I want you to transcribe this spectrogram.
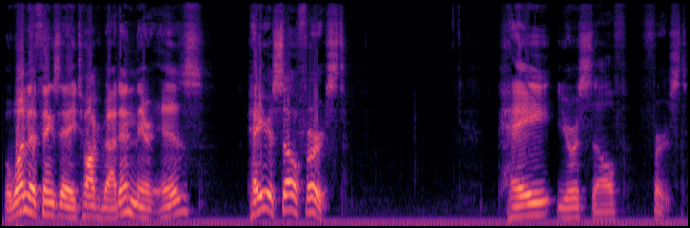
But one of the things that they talk about in there is pay yourself first. Pay yourself first.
